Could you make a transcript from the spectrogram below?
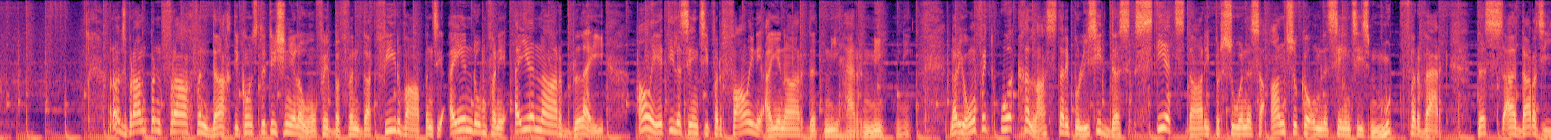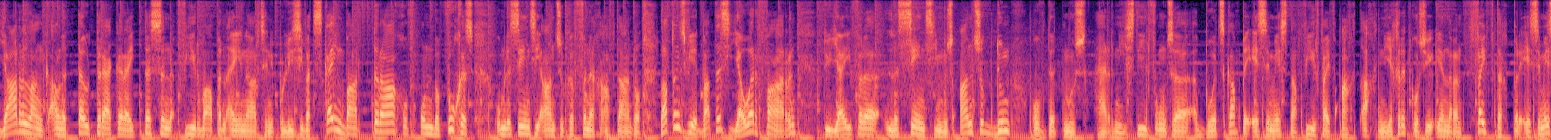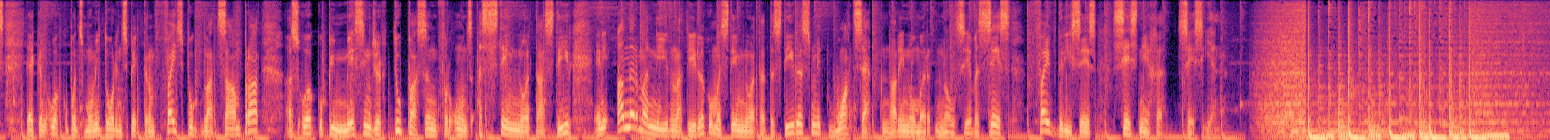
Ons brandpunt vraag vandag, die konstitusionele hof het bevind dat vuurwapens die eiendom van die eienaar bly al het die lisensie verval en die eienaar dit nie hernie nie. Nou die hof het ook gelas dat die polisie dus steeds daardie persone se aansoeke om lisensies moet verwerk. Dis uh, daar is jare lank al 'n toutrekkery tussen vuurwapeneienaars en die polisie wat skynbaar traag of onbevoeg is om lisensie aansoeke vinnig af te handel. Laat ons weet, wat is jou ervaring toe jy vir 'n lisensie moes aansoek doen of dit moes hernie? Stuur vir ons 'n boodskap by SMS na 45889. Dit kos jou R1.50 per SMS. Jy kan ook op ons Monitor en Spectrum Facebook bladsy saampraat, as ook op die Messenger toepassing vir ons 'n stemnota stuur. En die ander manier natuurlik om 'n stemnota te stuur is met WhatsApp na die nommer 076 536 6961.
